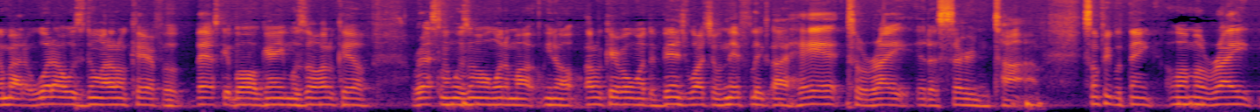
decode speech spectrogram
no matter what I was doing, I don't care if a basketball game was on. I don't care if wrestling was on. One of my, you know, I don't care if I wanted to binge watch on Netflix. I had to write at a certain time. Some people think, oh, I'm gonna write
